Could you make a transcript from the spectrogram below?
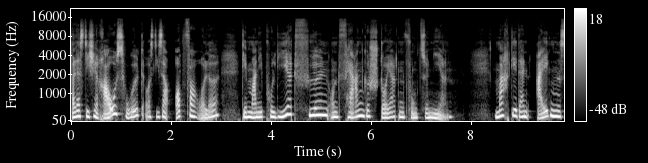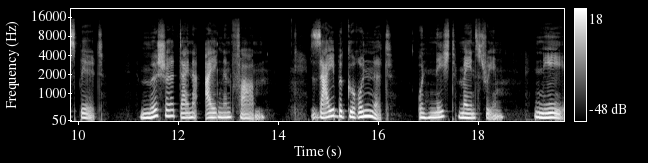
weil es dich rausholt aus dieser Opferrolle, dem manipuliert fühlen und ferngesteuerten Funktionieren. Mach dir dein eigenes Bild. Mische deine eigenen Farben. Sei begründet und nicht Mainstream. Nee,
